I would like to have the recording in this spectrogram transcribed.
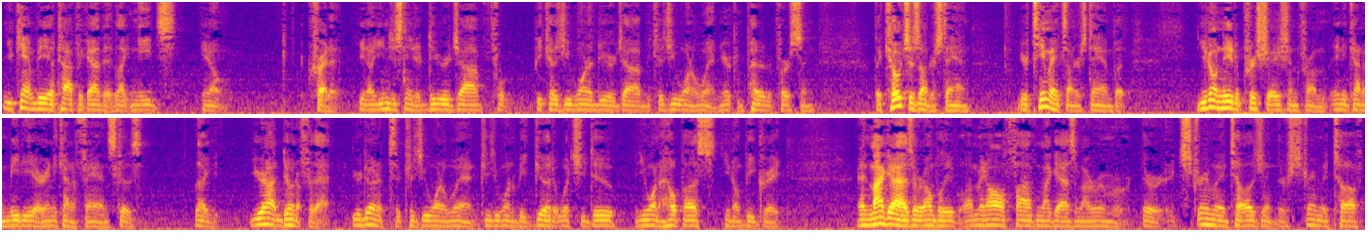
you can't be a type of guy that like needs you know credit. You know, you just need to do your job for because you want to do your job because you want to win. You're a competitive person. The coaches understand, your teammates understand, but you don't need appreciation from any kind of media or any kind of fans because like you're not doing it for that. You're doing it because you want to win, because you want to be good at what you do, and you want to help us, you know, be great. And my guys are unbelievable. I mean, all five of my guys in my room are they're extremely intelligent. They're extremely tough.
